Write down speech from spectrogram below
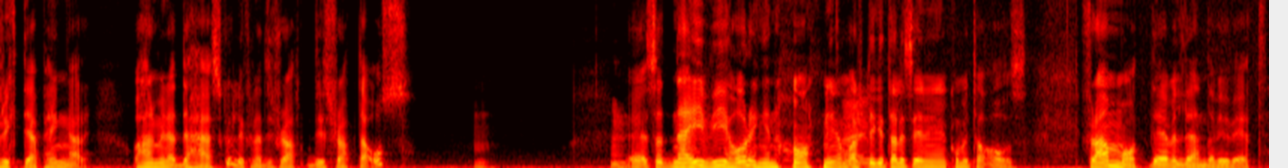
riktiga pengar? Och han menar att det här skulle kunna disrupt, disrupta oss. Mm. Mm. Eh, så nej, vi har ingen aning om vart digitaliseringen kommer ta oss. Framåt, det är väl det enda vi vet.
